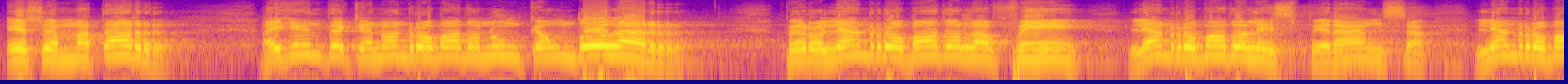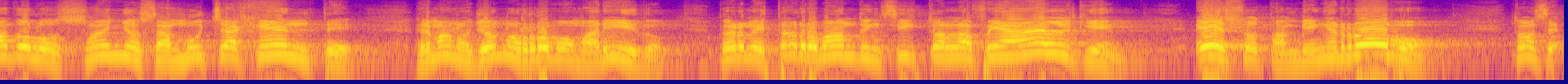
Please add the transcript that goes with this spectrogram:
Eso es matar. Hay gente que no han robado nunca un dólar, pero le han robado la fe, le han robado la esperanza, le han robado los sueños a mucha gente. Hermano, yo no robo marido, pero le está robando, insisto, en la fe a alguien. Eso también es robo. Entonces,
